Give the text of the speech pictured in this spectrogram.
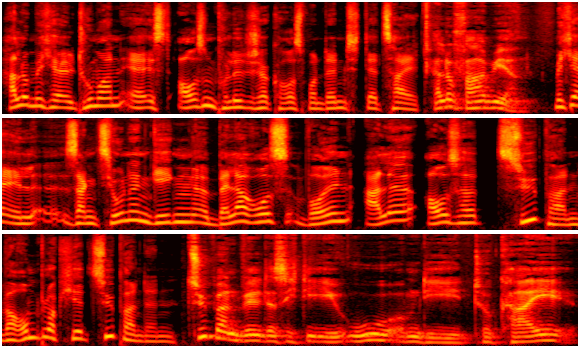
Hallo Michael Thumann, er ist außenpolitischer Korrespondent der Zeit. Hallo Fabian. Michael, Sanktionen gegen Belarus wollen alle außer Zypern. Warum blockiert Zypern denn? Zypern will, dass sich die EU um die Türkei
